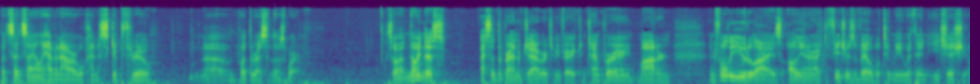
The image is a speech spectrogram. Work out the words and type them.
But since I only have an hour, we'll kind of skip through uh, what the rest of those were. So, knowing this, I set the brand of Jabber to be very contemporary, modern, and fully utilize all the interactive features available to me within each issue,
